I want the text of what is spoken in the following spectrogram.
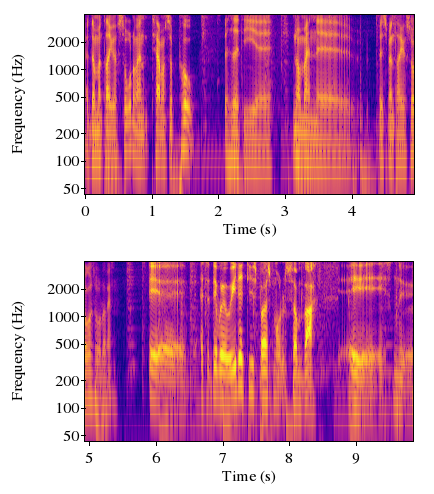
at når man drikker sodavand, tager man så på, hvad hedder det, øh, når man, øh, hvis man drikker sukkersodavand? Øh, altså, det var jo et af de spørgsmål, som var øh, sådan, øh,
